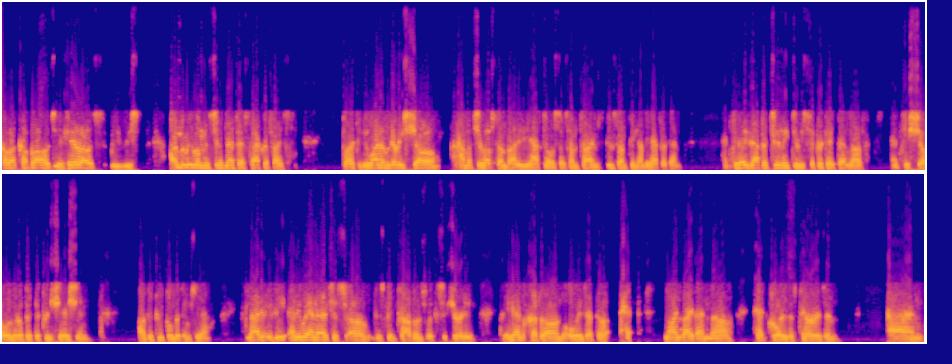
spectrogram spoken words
kol hakavod, you're heroes. We, we, unbelievable, mesirut nefesh sacrifice. But if you want to really show how much you love somebody, you have to also sometimes do something on behalf of them. And today's opportunity to reciprocate that love and to show a little bit of appreciation of the people living here. It's not easy anywhere in Eretz Yisrael. There's been problems with security. But here in always at the limelight and uh, headquarters of terrorism. And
